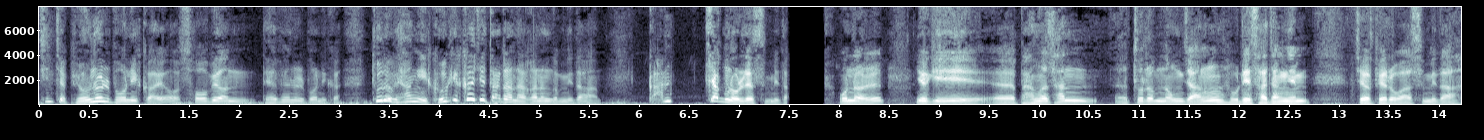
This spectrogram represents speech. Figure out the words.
진짜 변을 보니까요, 소변, 대변을 보니까 두릅 향이 거기까지 따라 나가는 겁니다. 깜짝 놀랐습니다. 오늘 여기 에, 방어산 어, 두릅 농장 우리 사장님 저 뵈러 왔습니다.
